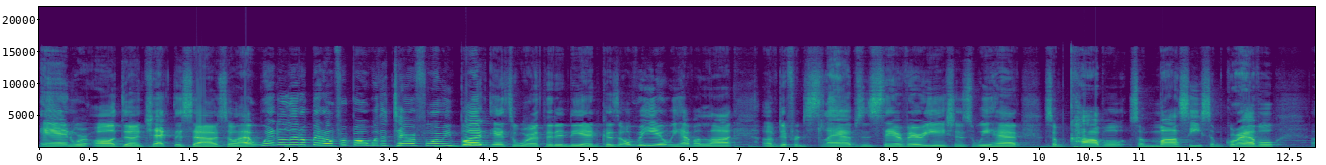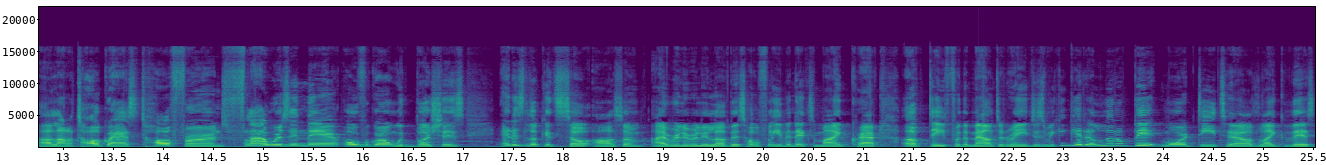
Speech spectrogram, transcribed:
And we're all done. Check this out. So I went a little bit overboard with the terraforming, but it's worth it in the end because over here we have a lot of different slabs and stair variations. We have some cobble, some mossy, some gravel, a lot of tall grass, tall ferns, flowers in there, overgrown with bushes, and it's looking so awesome. I really, really love this. Hopefully in the next Minecraft update for the mountain ranges, we can get a little bit more detailed like this.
